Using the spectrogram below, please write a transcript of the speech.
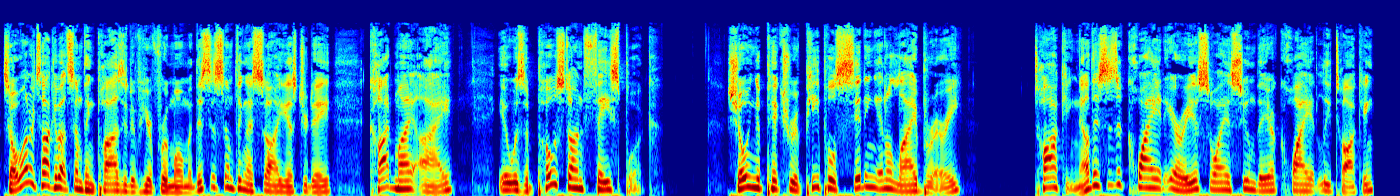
So I want to talk about something positive here for a moment. This is something I saw yesterday, caught my eye. It was a post on Facebook showing a picture of people sitting in a library talking. Now, this is a quiet area, so I assume they are quietly talking.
